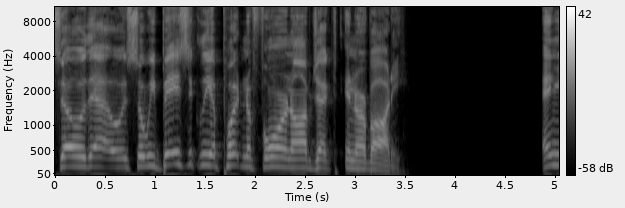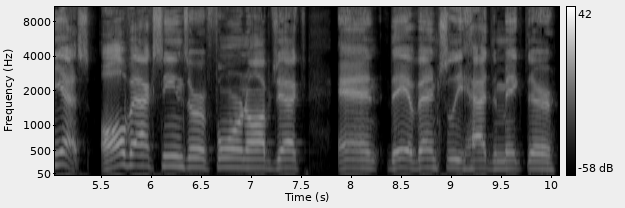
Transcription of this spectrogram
So that so we basically are putting a foreign object in our body. And yes, all vaccines are a foreign object and they eventually had to make their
